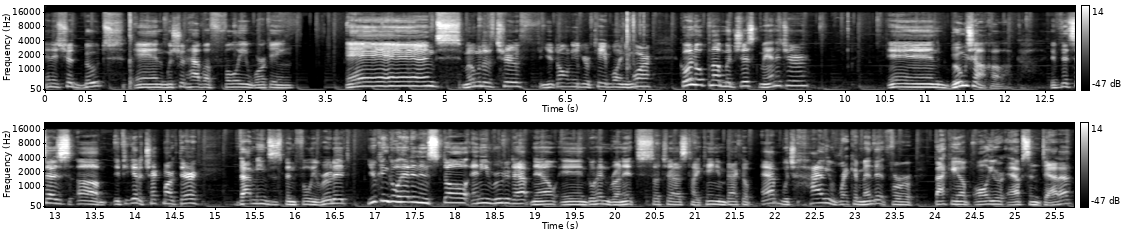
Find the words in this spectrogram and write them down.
And it should boot, and we should have a fully working. And moment of the truth, you don't need your cable anymore. Go and open up Magisk Manager, and boom shakalaka. If it says, um, if you get a check mark there, that means it's been fully rooted. You can go ahead and install any rooted app now and go ahead and run it, such as Titanium Backup app, which highly recommend it for backing up all your apps and data.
